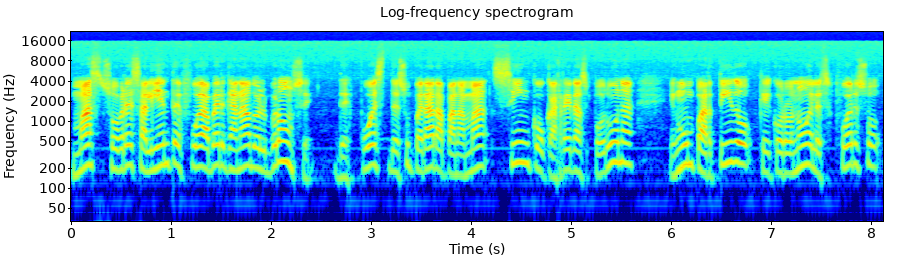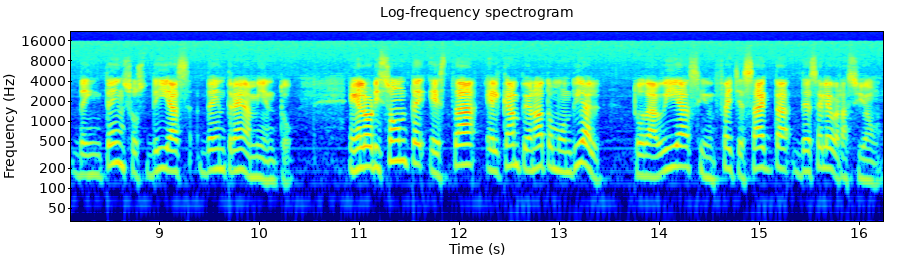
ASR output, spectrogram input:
más sobresaliente fue haber ganado el bronce después de superar a Panamá cinco carreras por una en un partido que coronó el esfuerzo de intensos días de entrenamiento. En el horizonte está el Campeonato Mundial, todavía sin fecha exacta de celebración.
